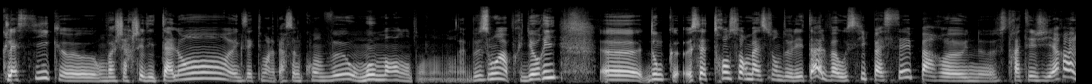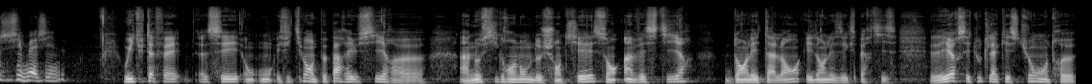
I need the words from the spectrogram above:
classique. on va chercher des talents, exactement la personne qu'on veut, au moment dont on a besoin, a priori. donc, cette transformation de l'État, elle va aussi passer par une stratégie RH, j'imagine. Oui, tout à fait. Effectivement, on ne peut pas réussir un aussi grand nombre de chantiers sans investir dans les talents et dans les expertises. D'ailleurs, c'est toute la question entre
